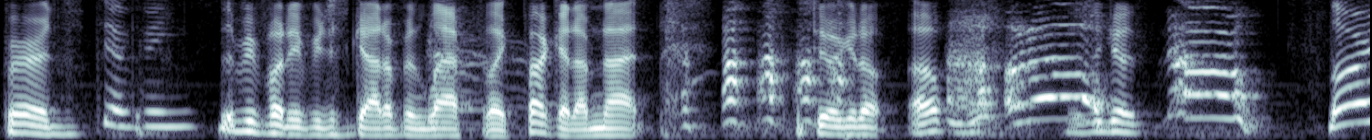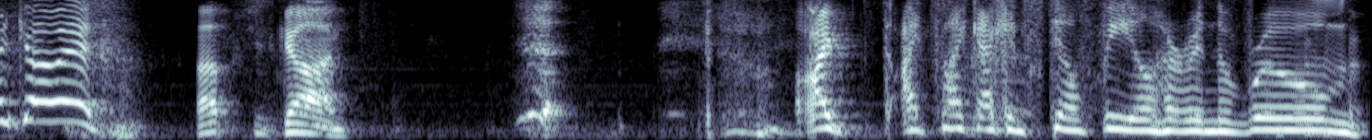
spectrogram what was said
birds? toppings. It'd be funny if you just got up and left, like, fuck it, I'm not doing it. Up. Oh, Oh no! She goes- No! Lauren Cohan! Oh, she's gone. I, it's like I can still feel her in the room.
